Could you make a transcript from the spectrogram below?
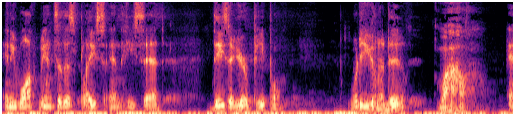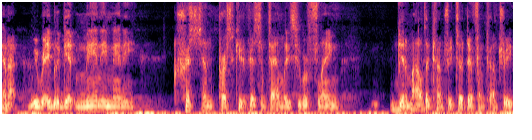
And he walked me into this place and he said, These are your people. What are you going to do? Wow. And I, we were able to get many, many Christian, persecuted Christian families who were fleeing, get them out of the country to a different country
